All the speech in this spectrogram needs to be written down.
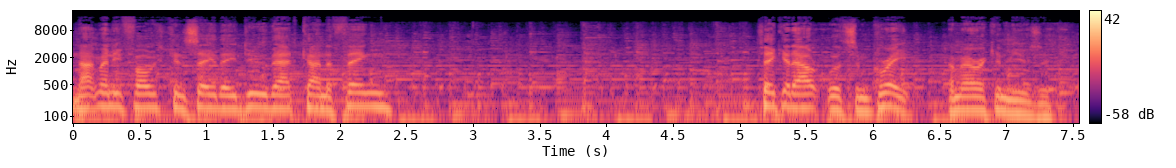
not many folks can say they do that kind of thing. Take it out with some great American music.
